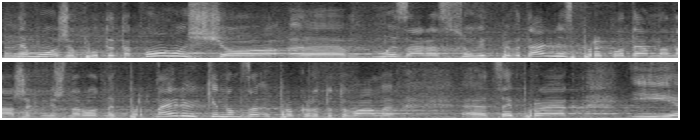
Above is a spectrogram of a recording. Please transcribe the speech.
Не може бути такого, що е, ми зараз всю відповідальність перекладемо на наших міжнародних партнерів, які нам прокредитували е, цей проект, і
